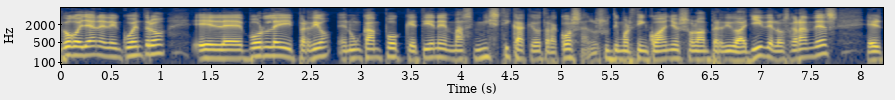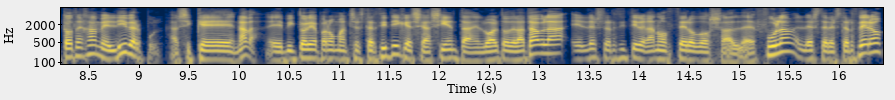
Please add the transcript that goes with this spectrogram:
Luego ya en el encuentro, el eh, Burley perdió en un campo que tiene más mística que otra cosa. En los últimos cinco años solo han perdido allí de los grandes el Tottenham, el Liverpool. Así que nada, eh, victoria para un Manchester City que se asienta en lo alto de la tabla. El Leicester City le ganó 0-2 al eh, Fulham, el Leicester es tercero.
